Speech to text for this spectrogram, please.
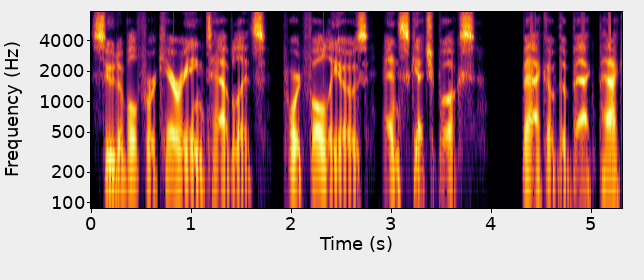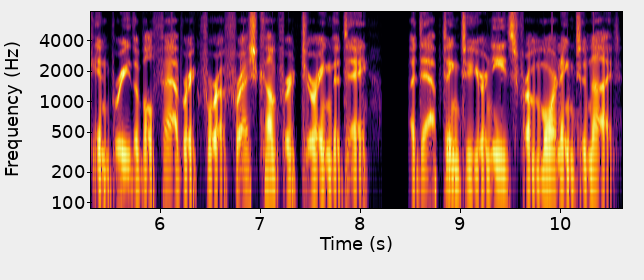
Suitable for carrying tablets, portfolios, and sketchbooks, back of the backpack in breathable fabric for a fresh comfort during the day, adapting to your needs from morning to night.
